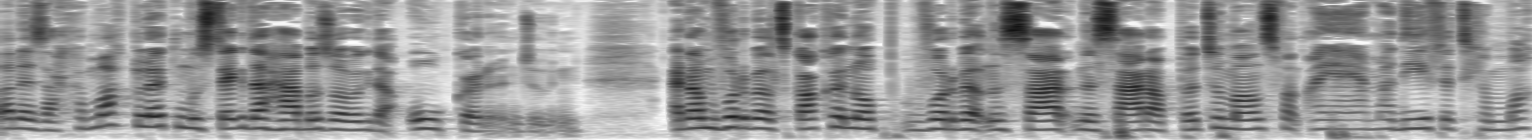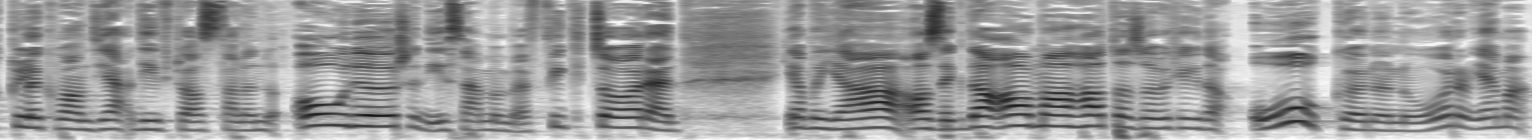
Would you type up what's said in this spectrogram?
dan is dat gemakkelijk. Moest ik dat hebben, zou ik dat ook kunnen doen. En dan bijvoorbeeld kakken op bijvoorbeeld een Sarah, een Puttemans van, ah ja, ja, maar die heeft het gemakkelijk, want ja, die heeft wel stellende ouders en die is samen met Victor. En ja, maar ja, als ik dat allemaal had, dan zou ik dat ook kunnen hoor. Ja, maar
